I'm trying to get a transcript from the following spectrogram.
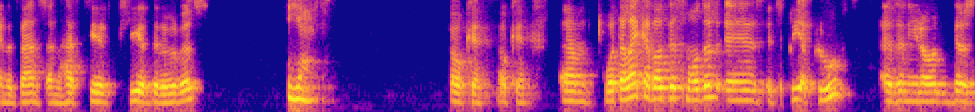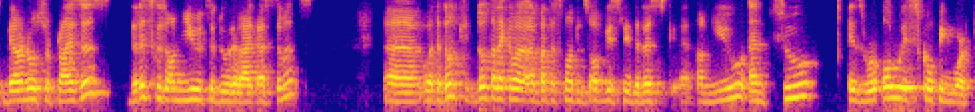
in advance and have clear, clear deliverables? Yes. Okay, okay. Um, what I like about this model is it's pre-approved, as in, you know, there's there are no surprises. The risk is on you to do the right estimates. Uh, what I don't don't like about, about this model is obviously the risk uh, on you, and two is we're always scoping work.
